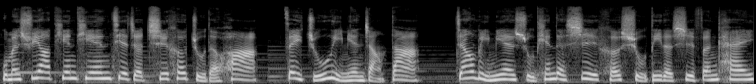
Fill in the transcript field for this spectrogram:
我们需要天天借着吃喝主的话，在主里面长大，将里面属天的事和属地的事分开，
